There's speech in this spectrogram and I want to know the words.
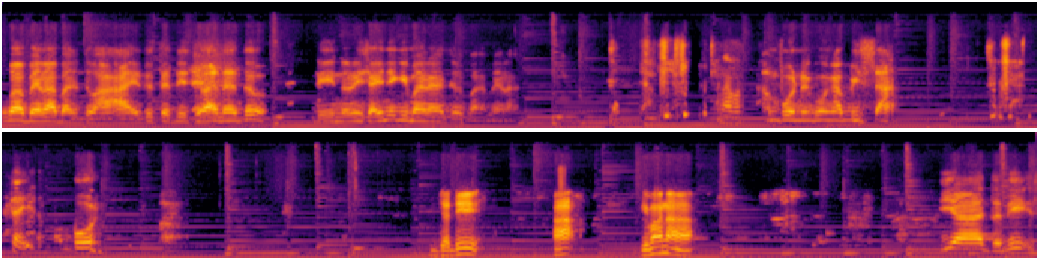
Coba Bella bantu AA itu tadi Johanna tuh di Indonesia ini gimana coba Bella? Kenapa? Ampun, gue nggak bisa. Ampun. Jadi, A, gimana A? Iya, jadi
